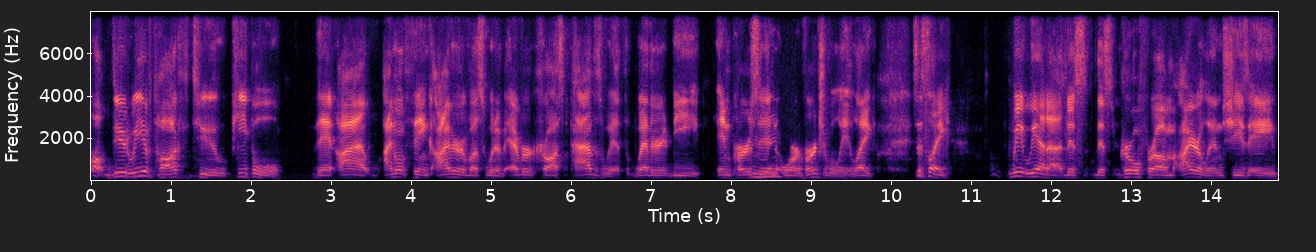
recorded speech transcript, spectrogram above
Oh, dude, we have talked to people that I I don't think either of us would have ever crossed paths with, whether it be in person Mhm. or virtually. Like it's just like we we had a this this girl from Ireland. She's a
